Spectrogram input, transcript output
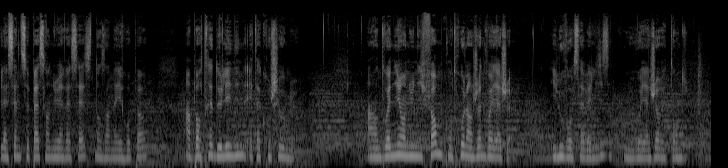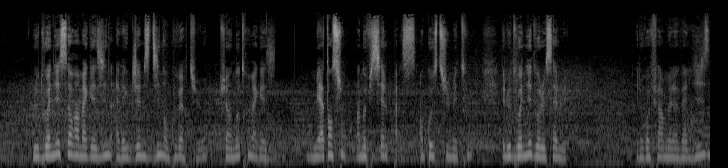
La scène se passe en URSS, dans un aéroport. Un portrait de Lénine est accroché au mur. Un douanier en uniforme contrôle un jeune voyageur. Il ouvre sa valise, le voyageur est tendu. Le douanier sort un magazine avec James Dean en couverture, puis un autre magazine. Mais attention, un officiel passe, en costume et tout, et le douanier doit le saluer. Il referme la valise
